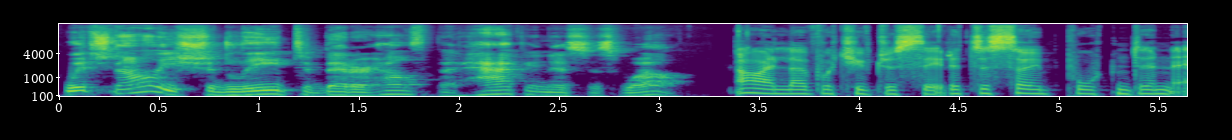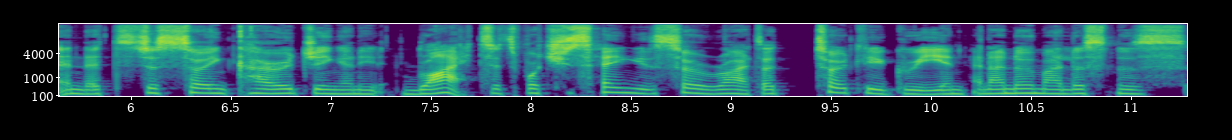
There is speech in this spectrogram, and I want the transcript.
which not only should lead to better health, but happiness as well. Oh, I love what you've just said. It's just so important and, and it's just so encouraging and right. It's what you're saying is so right. I totally agree. And, and I know my listeners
